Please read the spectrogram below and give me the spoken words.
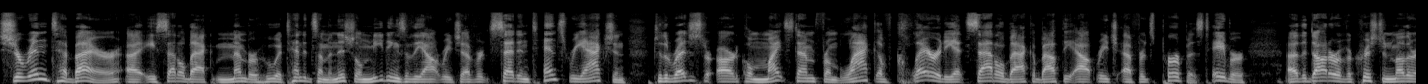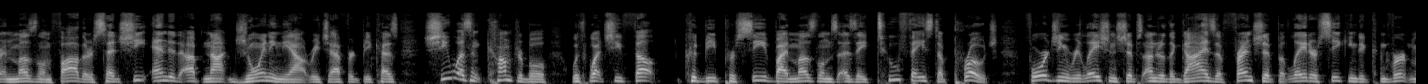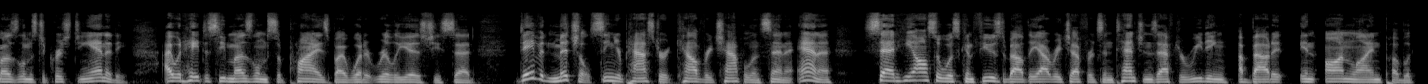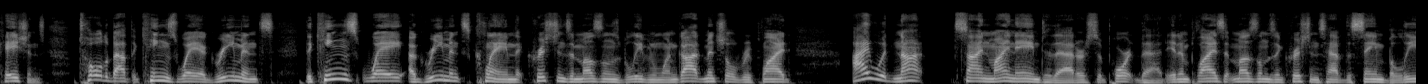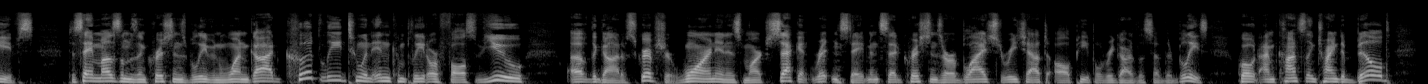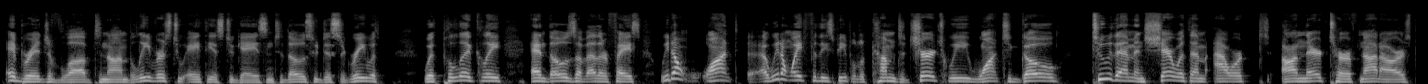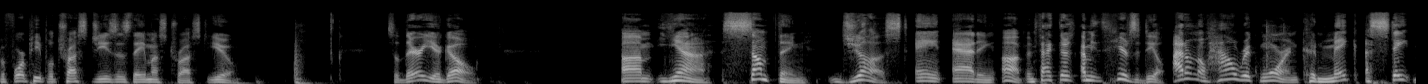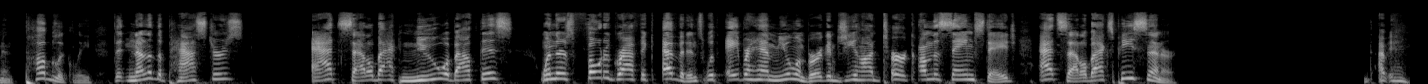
Shirin Taber, uh, a Saddleback member who attended some initial meetings of the outreach effort, said intense reaction to the Register article might stem from lack of clarity at Saddleback about the outreach effort's purpose. Taber, uh, the daughter of a Christian mother and Muslim father, said she ended up not joining the outreach effort because she wasn't comfortable with what she felt could be perceived by Muslims as a two faced approach, forging relationships under the guise of friendship, but later seeking to convert Muslims to Christianity. I would hate to see Muslims surprised by what it really is, she said. David Mitchell, senior pastor at Calvary Chapel in Santa Ana, said he also was confused about the outreach effort's intentions after reading about it in online publications. Told about the King's Way agreements, the King's Way agreements claim that Christians and Muslims believe in one God, Mitchell replied, I would not sign my name to that or support that. It implies that Muslims and Christians have the same beliefs. To say Muslims and Christians believe in one God could lead to an incomplete or false view of the God of Scripture. Warren, in his March 2nd written statement, said Christians are obliged to reach out to all people regardless of their beliefs. Quote, I'm constantly trying to build a bridge of love to non believers, to atheists, to gays, and to those who disagree with with politically and those of other faiths. We don't want uh, we don't wait for these people to come to church. We want to go to them and share with them our on their turf, not ours. Before people trust Jesus, they must trust you. So there you go. Um yeah, something just ain't adding up. In fact, there's I mean, here's the deal. I don't know how Rick Warren could make a statement publicly that none of the pastors at Saddleback knew about this when there's photographic evidence with Abraham Meulenberg and Jihad Turk on the same stage at Saddleback's Peace Center. I mean,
